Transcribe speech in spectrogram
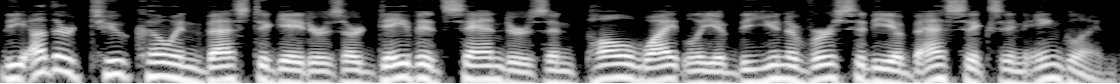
The other two co-investigators are David Sanders and Paul Whiteley of the University of Essex in England.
